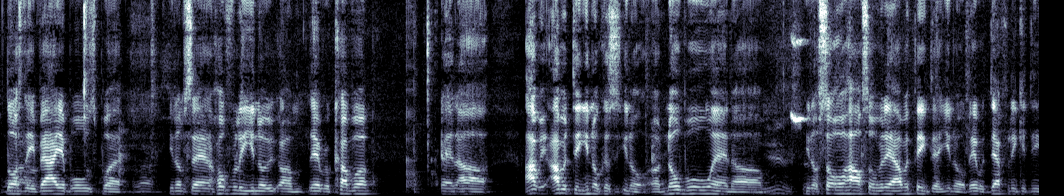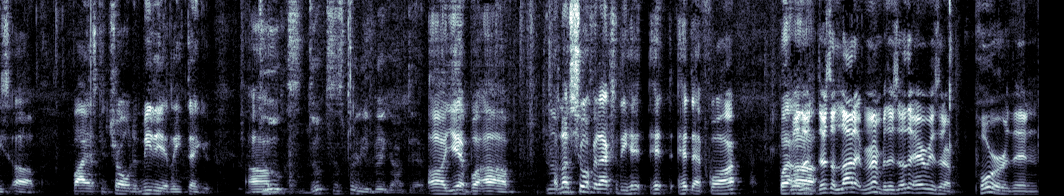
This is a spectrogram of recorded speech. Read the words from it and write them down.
lost their valuables. But you know, what I'm saying, hopefully, you know, um, they recover. And uh, I would- I would think, you know, because you know, uh, Noble and um, you know Soho House over there, I would think that you know they would definitely get these uh, fires controlled immediately. Thank you. Um, Dukes, Dukes is pretty big out there. Oh yeah, but um, I'm not sure if it actually hit hit hit that far. But well, uh, there's a lot of remember. There's other areas that are poorer than.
